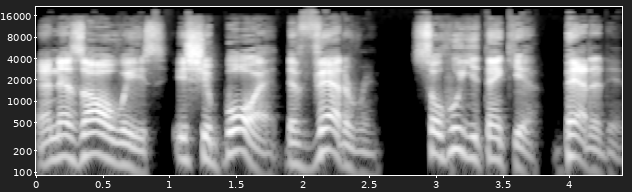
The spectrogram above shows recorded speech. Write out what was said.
And as always, it's your boy, the veteran. So who you think you're better than?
